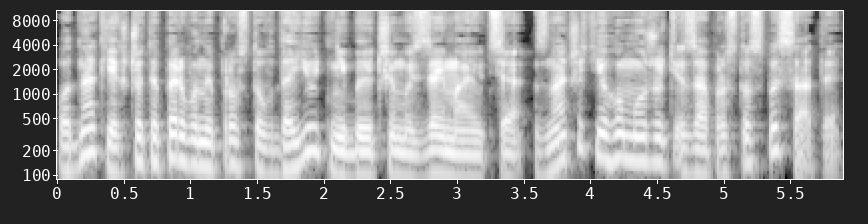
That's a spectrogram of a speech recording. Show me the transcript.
Однак, якщо тепер вони просто вдають, ніби чимось займаються, значить його можуть запросто списати.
